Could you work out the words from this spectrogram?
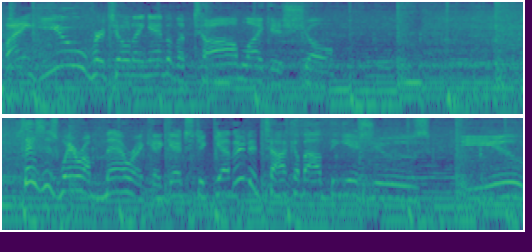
Thank you for tuning in to the Tom Leykis Show. This is where America gets together to talk about the issues you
